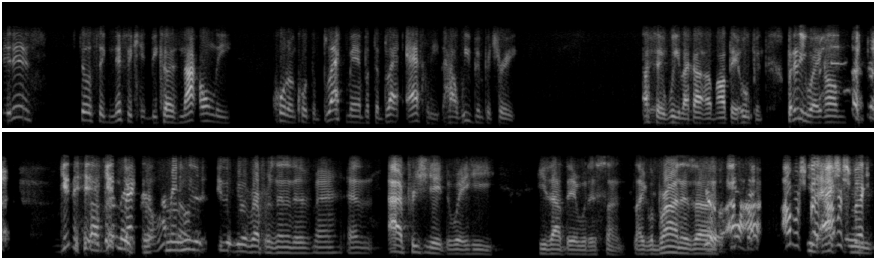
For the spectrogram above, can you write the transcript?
it is still significant because not only quote unquote the black man, but the black athlete, how we've been portrayed. I said we like I, I'm out there hooping. But anyway, um, getting No, that getting back to the hoop. I mean, he's a, he's a good representative, man, and I appreciate the way he he's out there with his son. Like LeBron is, uh, Yo, I, I, I he's respect. I actually respect.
